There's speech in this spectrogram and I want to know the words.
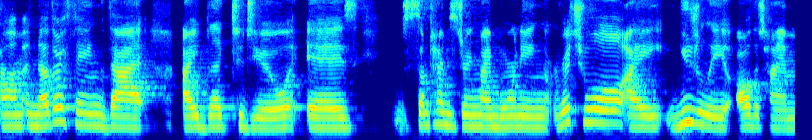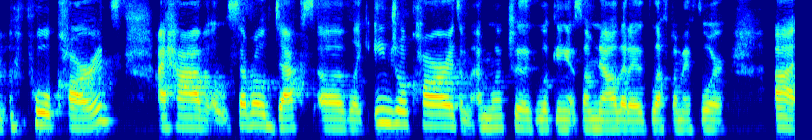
um, another thing that I'd like to do is sometimes during my morning ritual, I usually all the time pull cards. I have several decks of like angel cards. I'm, I'm actually like looking at some now that I've left on my floor. Uh,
